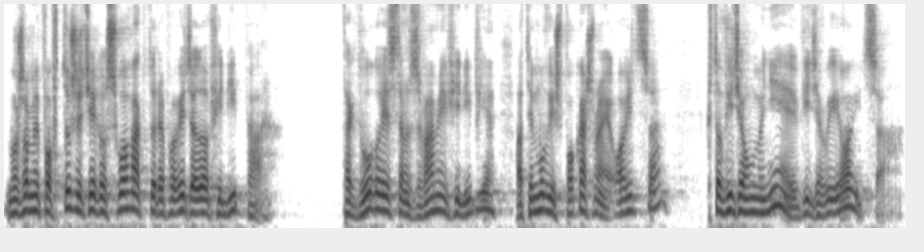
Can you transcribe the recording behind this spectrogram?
możemy powtórzyć Jego słowa, które powiedział do Filipa. Tak długo jestem z wami, Filipie, a ty mówisz, pokaż mnie Ojca? Kto widział mnie, widział i Ojca.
